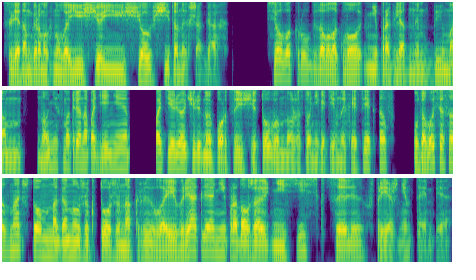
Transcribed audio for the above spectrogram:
Следом громыхнуло еще и еще в считанных шагах. Все вокруг заволокло непроглядным дымом, но, несмотря на падение, потерю очередной порции щитов и множество негативных эффектов, удалось осознать, что многоножек тоже накрыло, и вряд ли они продолжают нестись к цели в прежнем темпе.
